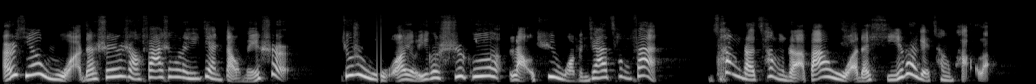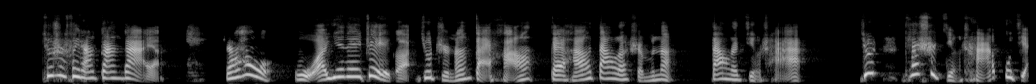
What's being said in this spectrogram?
而且我的身上发生了一件倒霉事儿，就是我有一个师哥老去我们家蹭饭，蹭着蹭着把我的媳妇儿给蹭跑了，就是非常尴尬呀。然后我因为这个就只能改行，改行当了什么呢？当了警察。就他是警察不假，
